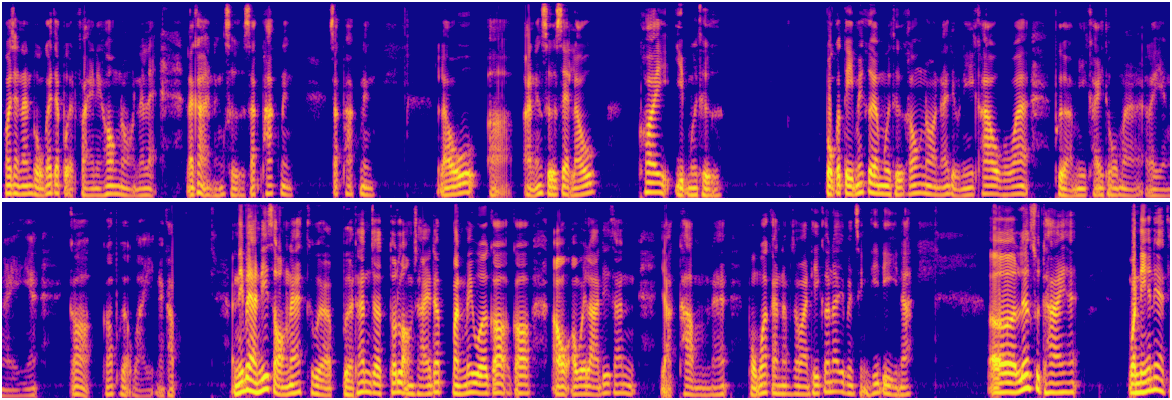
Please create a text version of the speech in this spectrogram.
เพราะฉะนั้นผมก็จะเปิดไฟในห้องนอนนั่นแหละ แล้วก็อ่านหนังสือสักพักหนึ่งสักพักหนึ่งแล้วอ่านหนังสือเสร็จแล้วค่อยหยิบมือถือ ปกติไม่เคยเอามือถือเข้าห้องนอนนะ เดี๋ยวนี้เข้าเพราะว่าเผื่อมีใครโทรมาอะไรยังไงเงี้ยก็ก็เผื่อไว้นะครับ อันนี้เป็นอันที่ 2 นะคือเผื่อเผื่อท่านจะทดลองใช้ถ้ามันไม่เวิร์กก็ก็เอาเอาเวลาที่ท่านอยากทำนะผมว่าการทำสมาธิก็น่าจะเป็นสิ่งที่ดีนะเออเรื่องสุดท้ายฮะวันนี้เนี่ยจ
